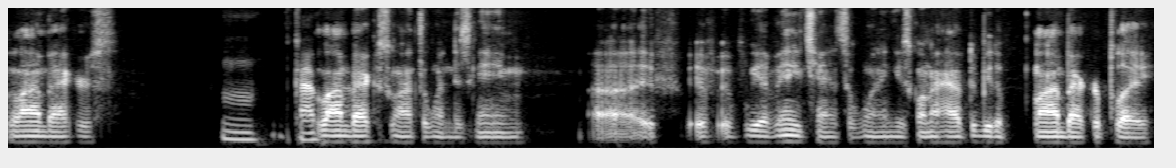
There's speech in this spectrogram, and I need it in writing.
linebackers. mm, okay. Linebackers gonna have to win this game. Uh, if if if we have any chance of winning, it's gonna have to be the linebacker play.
